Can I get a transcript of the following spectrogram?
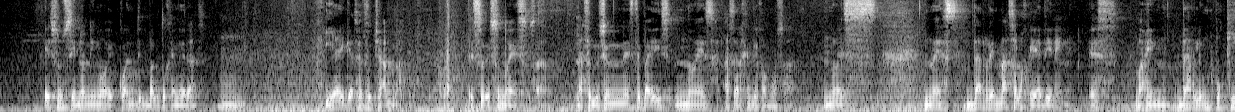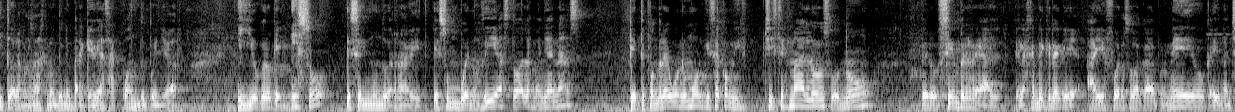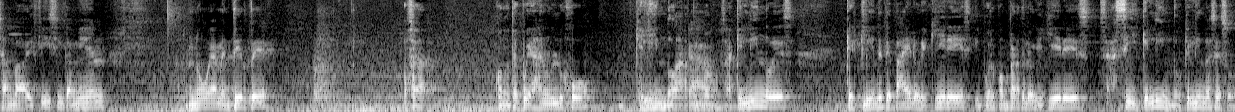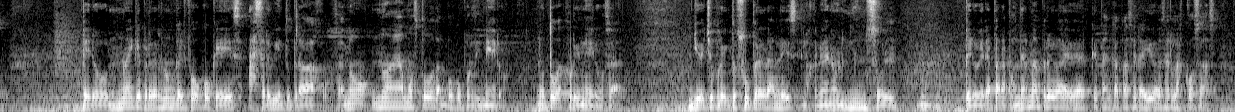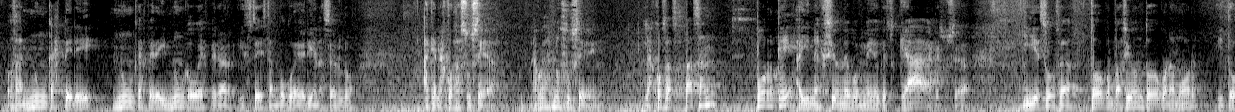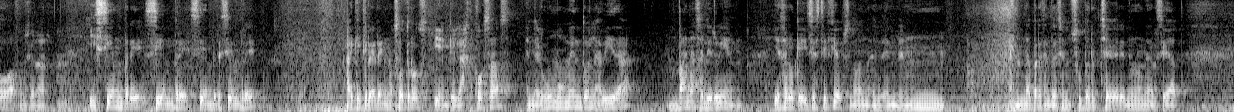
es un sinónimo de cuánto impacto generas y hay que hacer su chamba. Eso, eso no es. O sea, la solución en este país no es hacer gente famosa, no es, no es darle más a los que ya tienen, es más bien darle un poquito a las personas que no tienen para que veas a cuánto pueden llegar. Y yo creo que eso es el mundo de Rabbit. Es un buenos días todas las mañanas que te pondrá de buen humor quizá con mis chistes malos o no, pero siempre es real. Que la gente crea que hay esfuerzo acá de por medio, que hay una chamba difícil también. No voy a mentirte, o sea, cuando te puedes dar un lujo, qué lindo dártelo. Claro. O sea, qué lindo es que el cliente te pague lo que quieres y poder comprarte lo que quieres. O sea, sí, qué lindo, qué lindo es eso. Pero no hay que perder nunca el foco que es hacer bien tu trabajo. O sea, no, no hagamos todo tampoco por dinero. No todo es por dinero. O sea, yo he hecho proyectos súper grandes en los que no he ganado ni un sol, pero era para ponerme a prueba de ver qué tan capaz era yo de hacer las cosas. O sea, nunca esperé, nunca esperé y nunca voy a esperar, y ustedes tampoco deberían hacerlo, a que las cosas sucedan. Las cosas no suceden. Las cosas pasan porque hay una acción de por medio que, que haga que suceda. Y eso, o sea, todo con pasión, todo con amor y todo va a funcionar. Y siempre, siempre, siempre, siempre hay que creer en nosotros y en que las cosas en algún momento en la vida van a salir bien. Y eso es lo que dice Steve Jobs ¿no? en, en- en un- en una presentación súper chévere en una universidad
